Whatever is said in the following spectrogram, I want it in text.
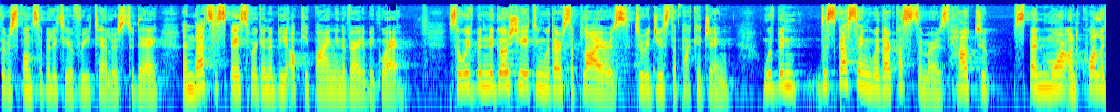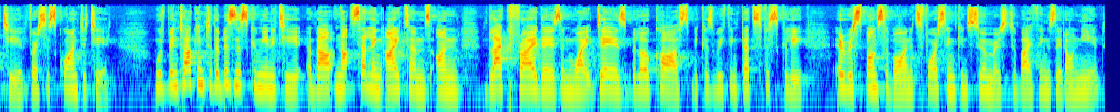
the responsibility of retailers today. And that's a space we're going to be occupying in a very big way. So, we've been negotiating with our suppliers to reduce the packaging. We've been discussing with our customers how to spend more on quality versus quantity. We've been talking to the business community about not selling items on Black Fridays and white days below cost because we think that's fiscally irresponsible and it's forcing consumers to buy things they don't need.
